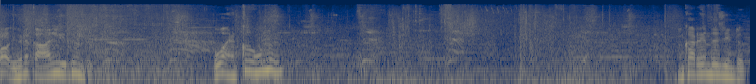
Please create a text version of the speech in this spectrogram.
ഓ ഇവനെ കാലിൽ ഇതുണ്ട്. ഓ എനിക്ക് തോന്നുന്നു. നമുക്കറിയാം എന്താ ചെയ്യണ്ടത്.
